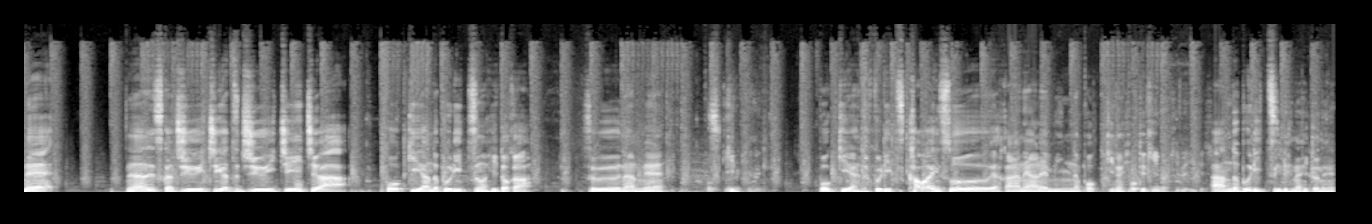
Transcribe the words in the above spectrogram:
ね。何ですか、11月11日は、ポッキープリッツの日とか、そういうなんね、好き。ポッキープリッツかわいそうやからね、あれみんなポッキーの日って。 and プリッツ入れないとね。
